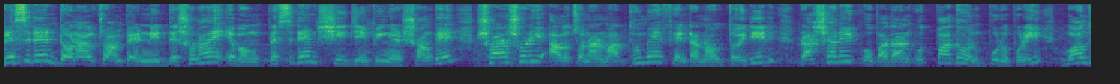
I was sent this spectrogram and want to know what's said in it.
প্রেসিডেন্ট ডোনাল্ড ট্রাম্পের নির্দেশনায় এবং প্রেসিডেন্ট শি জিনপিং এর সঙ্গে সরাসরি আলোচনার মাধ্যমে ফেন্টানল তৈরির রাসায়নিক উপাদান উৎপাদন পুরোপুরি বন্ধ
